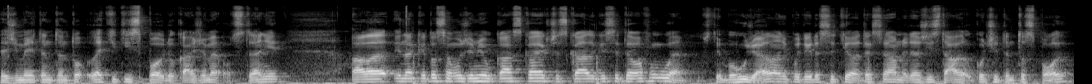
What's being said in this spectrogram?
věříme, že ten, tento letitý spoj dokážeme odstranit, ale jinak je to samozřejmě ukázka, jak česká legislativa funguje. Prostě bohužel ani po těch deseti letech se nám nedaří stále ukončit tento spor,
